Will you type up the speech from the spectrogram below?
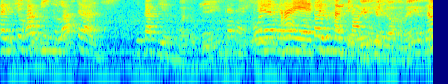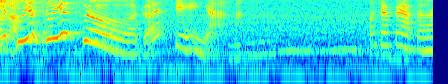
sair teu rabinho lá atrás do cabelo. Mais alguém? É, Ah, é, tira o rabinho. Isso. Isso, isso, isso! Agora sim! Onde aperta?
